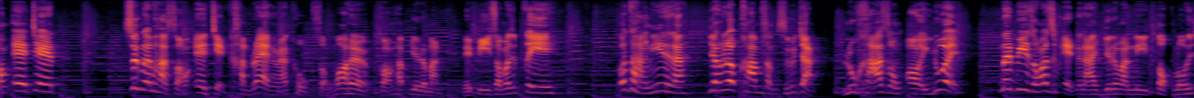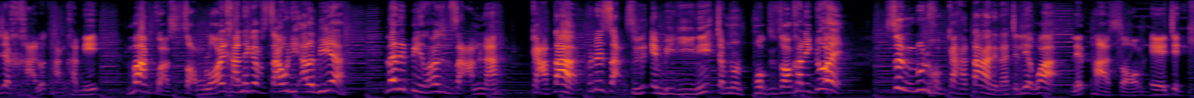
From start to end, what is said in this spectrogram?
2 A7 ซึ่งในผ่า 2 A7 คันแรกนะถูกส่งมอบให้กับกองทัพเยอรมันในปี 2014 รถถังนี้เนี่ยนะ ยังได้รับคำสั่งซื้อจาก ลูกค้าส่งออกอีกด้วย ในปี 2011เนี่ยนะเยอรมนีตกลงที่จะขายรถถังคันนี้ มากกว่า 200 คันให้กับซาอุดิอาระเบีย และในปี 2013เนี่ยนะกาตาร์ก็ได้สั่งซื้อ MBT นี้จำนวน 62 คันอีกด้วย ซึ่งรุ่นของกาตาร์เนี่ยนะจะเรียกว่าเลปพา 2 A7Q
